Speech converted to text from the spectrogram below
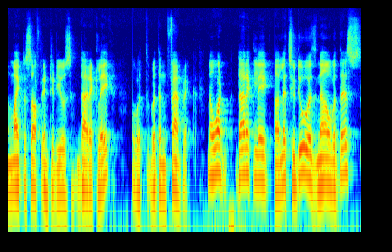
Microsoft introduced Direct Lake with, within Fabric. Now what Direct Lake uh, lets you do is now with this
